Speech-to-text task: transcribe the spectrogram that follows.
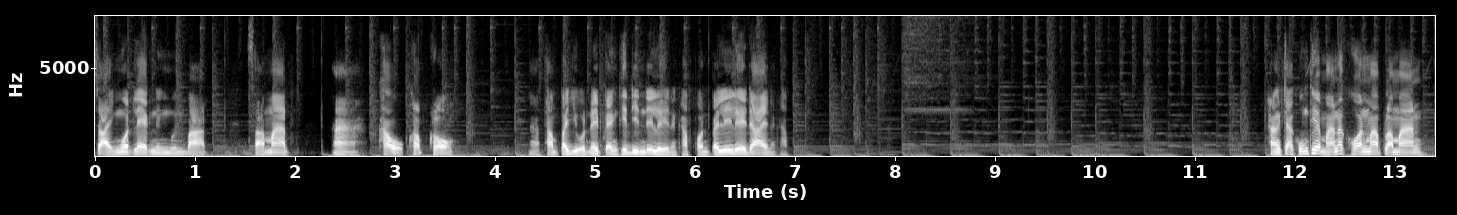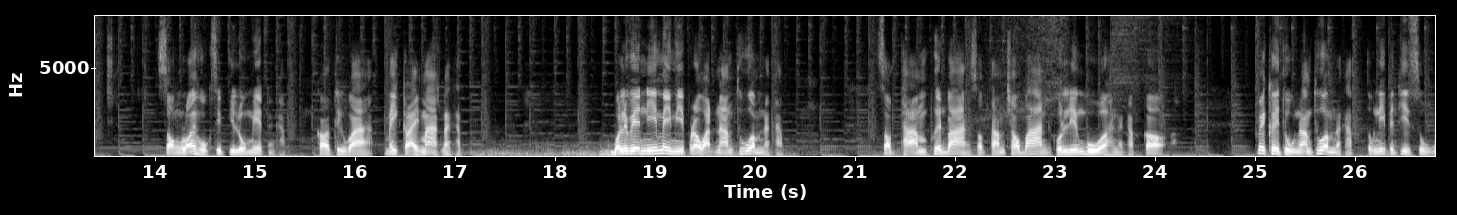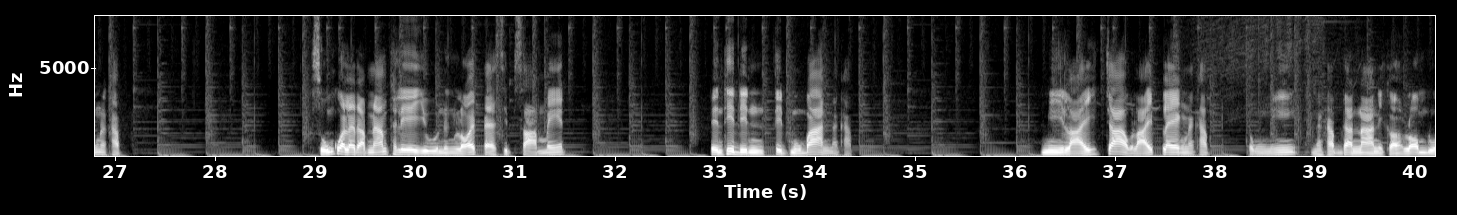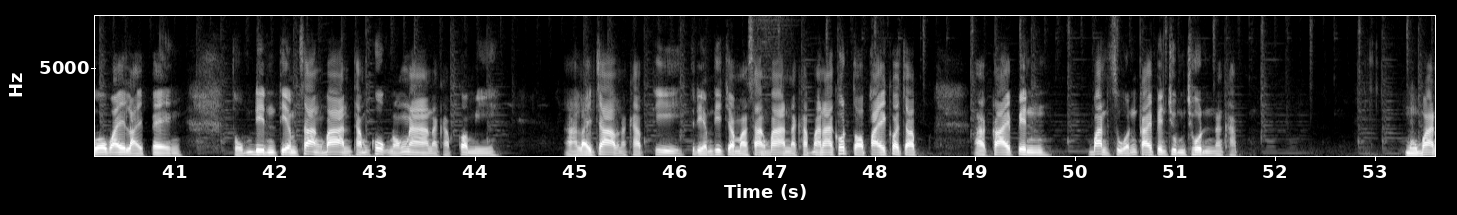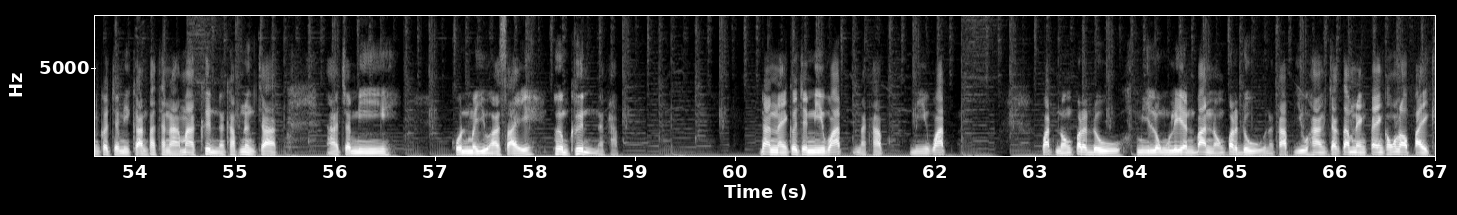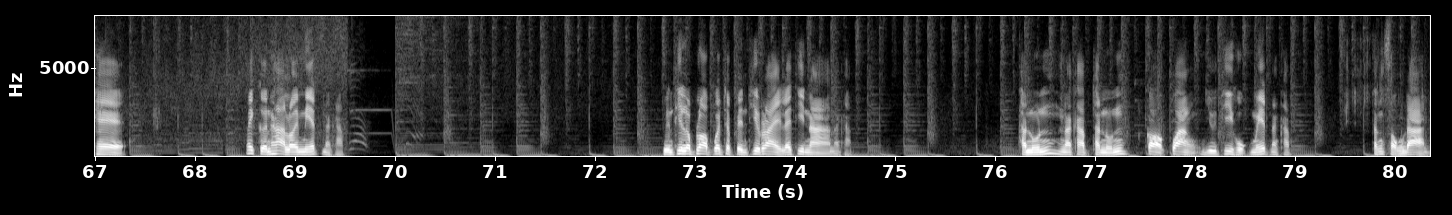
จ่ายงวดแรก 10,000 บาท สามารถาเข้าครอบครองอ่าทำประโยชน์ในแปลงที่ดินได้เลยนะครับ ผ่อนไปเรื่อย ๆ ได้นะครับ ห่างจากกรุงเทพมหานครมาประมาณ 260 กิโลเมตรนะครับ ก็ถือว่าไม่ไกลมากนะครับ บริเวณนี้ไม่มีประวัติน้ำท่วมนะครับ สอบถามเพื่อนบ้าน สอบถามชาวบ้านคนเลี้ยงวัวนะครับ ก็ไม่เคยถูกน้ำท่วมนะครับ ตรงนี้เป็นที่สูงนะครับ สูงกว่าระดับน้ำทะเลอยู่ 183 เมตร เป็นที่ดินติดหมู่บ้านนะครับ มีหลายเจ้าหลายแปลงนะครับ ตรงนี้นะครับ ด้านหน้านี่ก็ล้อมรั้วไว้หลายแปลง ถมดินเตรียมสร้างบ้านทำโคกหนองนานะครับ ก็มีหลายเจ้านะครับ ที่เตรียมที่จะมาสร้างบ้านนะครับ อนาคตต่อไปก็จะกลายเป็น บ้านสวนกลายเป็นชุมชนนะครับ หมู่บ้านก็จะมีการพัฒนามากขึ้นนะครับ เนื่องจากอาจจะมีคนมาอยู่อาศัยเพิ่มขึ้นนะครับ ด้านในก็จะมีวัดนะครับ มีวัดวัดหนองประดู มีโรงเรียนบ้านหนองประดูนะครับ อยู่ห่างจากตำแหน่งแปลงของเราไปแค่ ไม่เกิน 500 เมตรนะครับ พื้นที่รอบๆก็จะเป็นที่ไร่และที่นานะครับ ถนนนะครับ ถนนก็กว้างอยู่ที่ 6 เมตรนะครับ ทั้งสองด้าน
